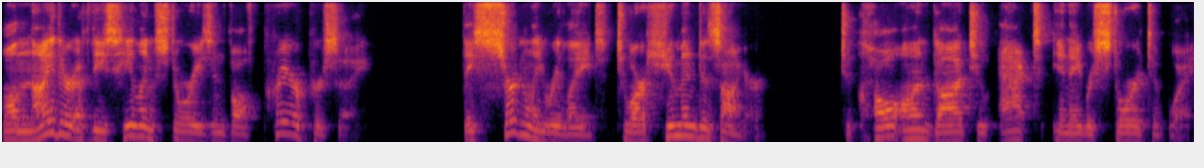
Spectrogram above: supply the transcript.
While neither of these healing stories involve prayer per se, they certainly relate to our human desire to call on God to act in a restorative way.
